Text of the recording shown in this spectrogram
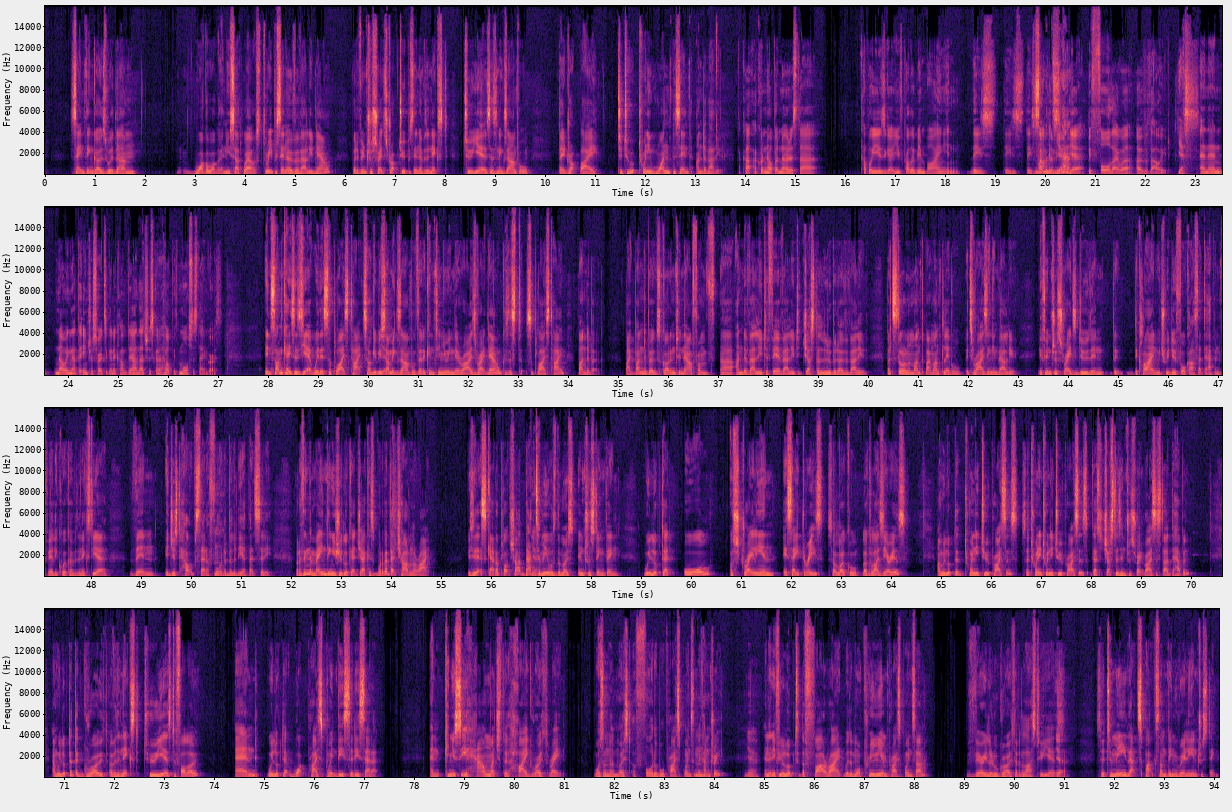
Same thing goes with Yeah. um, Wagga Wagga in New South Wales, 3% overvalued now. But if interest rates drop 2% over the next two years, as an example, they drop by to 21% undervalued. I, I couldn't help but notice that a couple of years ago, you've probably been buying in these these these markets, Some of them, yeah. yeah, before they were overvalued, Yes. and then knowing that the interest rates are going to come down, that's just going to help with more sustained growth. In some cases, yeah, where the supply's tight. So I'll give you Yeah. some examples that are continuing their rise right now because the st- supply's tight. Bundaberg. Like Bundaberg's got into now from uh, undervalued to fair value to just a little bit overvalued. But still on a month by month level, it's rising in value. If interest rates do then de- decline, which we do forecast that to happen fairly quick over the next year, then it just helps that affordability at that city. But I think the main thing you should look at, Jack, is what about that chart on the right? You see that scatter plot chart? That Yeah. to me was the most interesting thing. We looked at all Australian SA3s, so local localized areas, and we looked at 22 prices, so 2022 prices. That's just as interest rate rises started to happen. And we looked at the growth over the next two years to follow, and we looked at what price point these cities sat at. And can you see how much the high growth rate was on the most affordable price points in the mm. country? Yeah, And then if you look to the far right, where the more premium price points are, very little growth over the last two years. yeah, So to me, that sparked something really interesting.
